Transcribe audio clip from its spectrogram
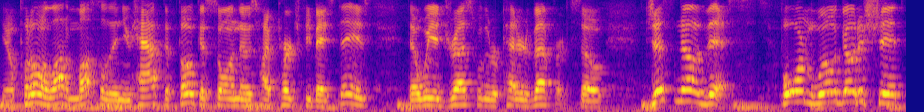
you know, put on a lot of muscle, then you have to focus on those hypertrophy-based days that we address with the repetitive effort. So just know this, form will go to shit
